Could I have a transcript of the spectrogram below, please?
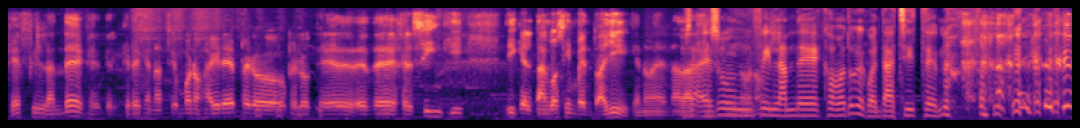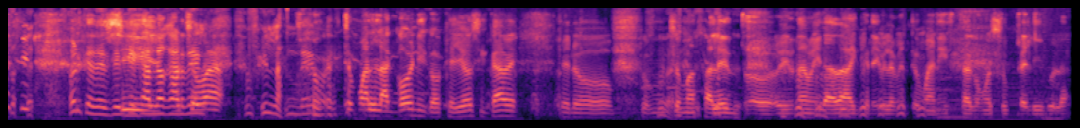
que es finlandés, que, que él cree que nació en Buenos Aires, pero, pero que es de Helsinki y que el tango se inventó allí, que no es nada. O sea, es un finlandés como tú que cuenta chistes, ¿no? Porque decir Sí, que Carlos Gardel más- es finlandés, pues. mucho más lacónicos que yo, si cabe, pero con mucho más talento y una mirada increíblemente humanista como en sus películas.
